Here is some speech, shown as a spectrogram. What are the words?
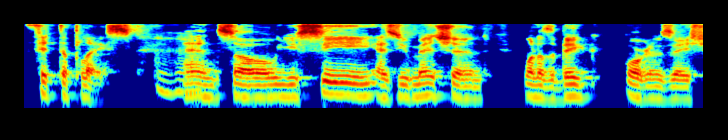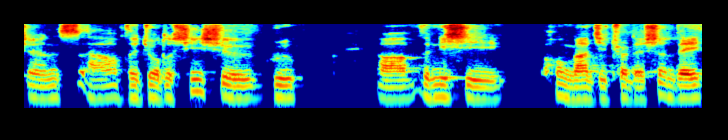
fit the place. Mm-hmm. And so you see, as you mentioned, one of the big organizations uh, of the Jodo Shinshu group, uh, the Nishi Honganji tradition, they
